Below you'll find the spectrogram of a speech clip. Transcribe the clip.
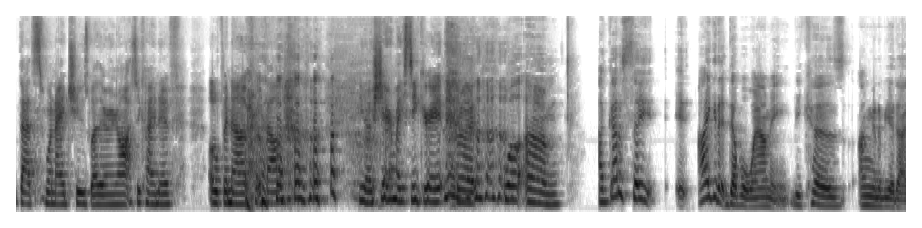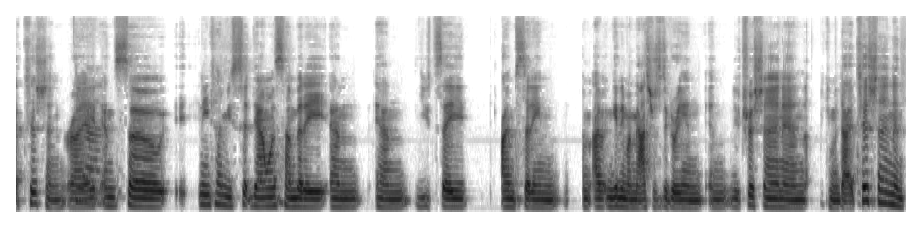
that's when I choose whether or not to kind of open up about you know, share my secret. right. Well, um I've got to say it, I get a double whammy because I'm going to be a dietitian, right? Yeah. And so anytime you sit down with somebody and and you say I'm studying, I'm, I'm getting my master's degree in, in nutrition and become a dietitian, and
